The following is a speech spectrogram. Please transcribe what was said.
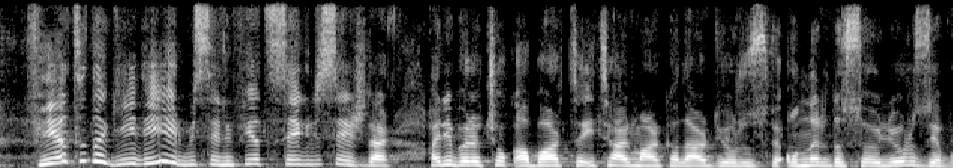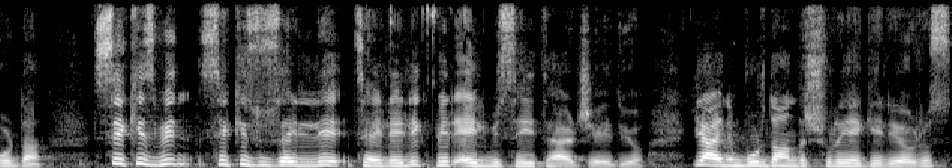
Fiyatı da giydiği elbisenin fiyatı sevgili seyirciler. Hani böyle çok abartı ithal markalar diyoruz ve onları da söylüyoruz ya buradan. 8850 TL'lik bir elbiseyi tercih ediyor. Yani buradan da şuraya geliyoruz.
